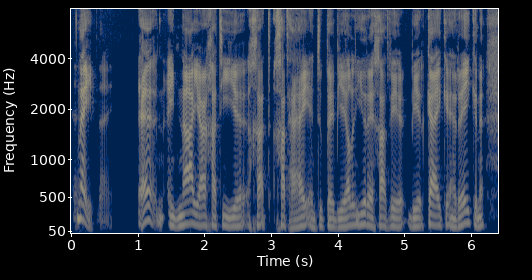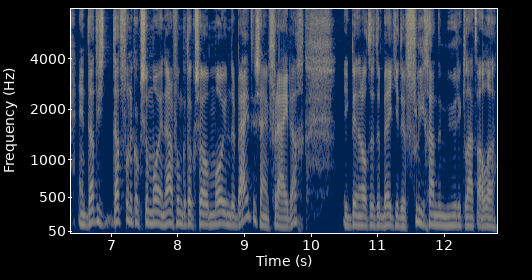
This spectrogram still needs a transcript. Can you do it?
nee, nee. Hè, in het najaar gaat, hij, gaat, gaat hij en natuurlijk PBL en iedereen gaat weer, weer kijken en rekenen. En dat, is, dat vond ik ook zo mooi. En daarom vond ik het ook zo mooi om erbij te zijn vrijdag. Ik ben er altijd een beetje de vlieg aan de muur. Ik laat alle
